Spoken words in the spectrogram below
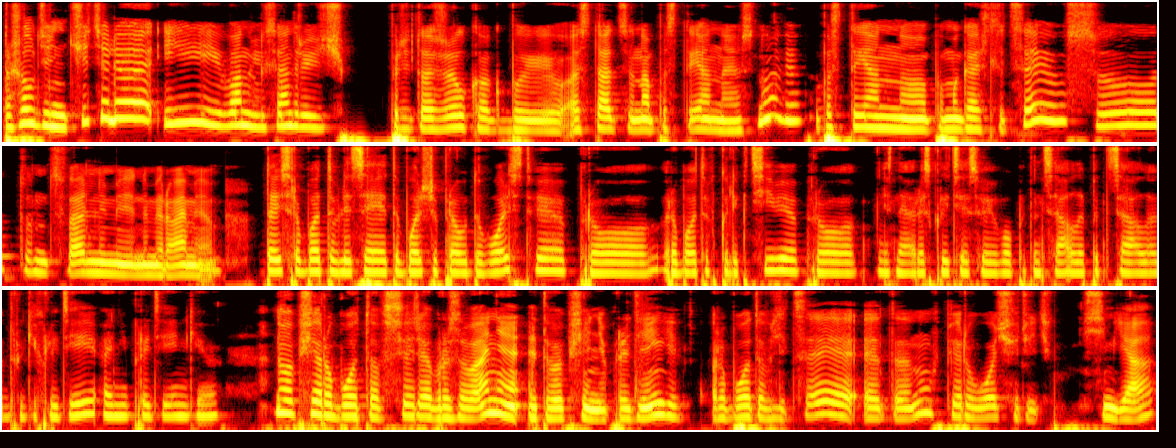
Прошел день учителя, и Иван Александрович предложил как бы остаться на постоянной основе, постоянно помогать лицею с танцевальными номерами. То есть работа в лицее — это больше про удовольствие, про работу в коллективе, про, не знаю, раскрытие своего потенциала и потенциала других людей, а не про деньги. Ну, вообще работа в сфере образования — это вообще не про деньги. Работа в лицее — это, ну, в первую очередь, семья,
